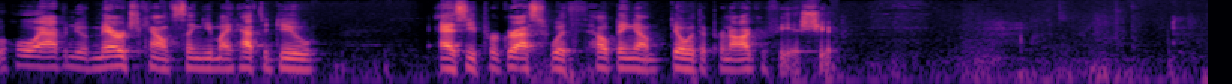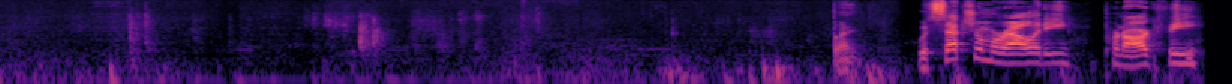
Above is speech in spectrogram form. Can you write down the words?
a, a whole avenue of marriage counseling you might have to do as you progress with helping them deal with the pornography issue. But with sexual morality, pornography,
